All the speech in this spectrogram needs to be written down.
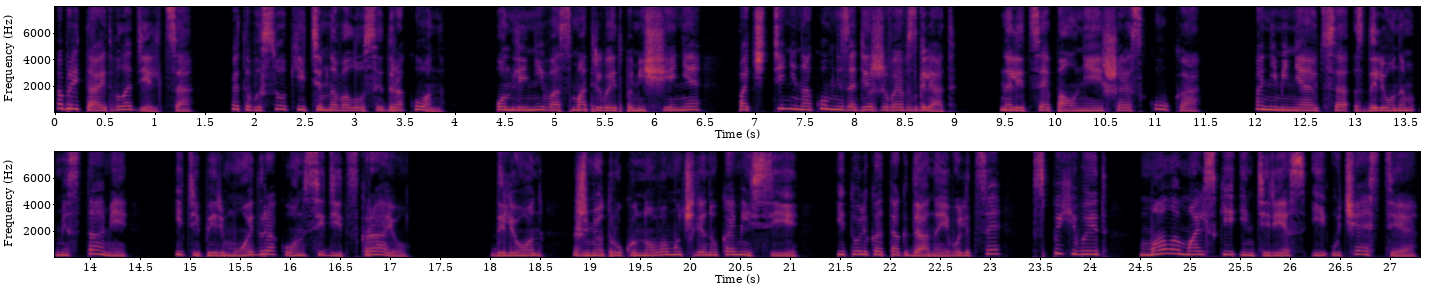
обретает владельца. Это высокий темноволосый дракон. Он лениво осматривает помещение, почти ни на ком не задерживая взгляд. На лице полнейшая скука. Они меняются с Делеоном местами, и теперь мой дракон сидит с краю. Делеон жмет руку новому члену комиссии – и только тогда на его лице вспыхивает маломальский интерес и участие.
